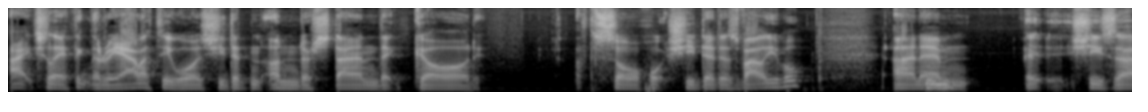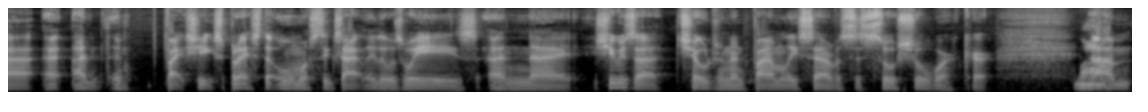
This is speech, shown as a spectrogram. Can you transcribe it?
actually, I think the reality was she didn't understand that God saw what she did as valuable, and um, mm. she's uh, and fact, she expressed it almost exactly those ways. And uh, she was a children and family services social worker wow. um,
